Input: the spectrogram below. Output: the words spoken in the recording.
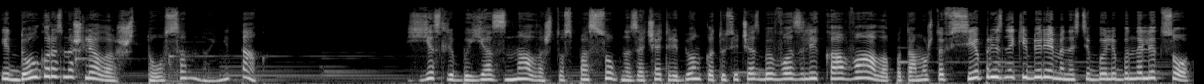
и долго размышляла, что со мной не так. Если бы я знала, что способна зачать ребенка, то сейчас бы возликовала, потому что все признаки беременности были бы налицо.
